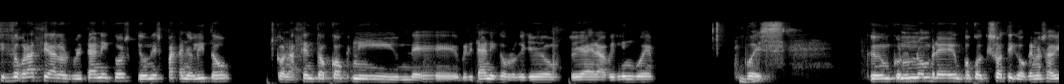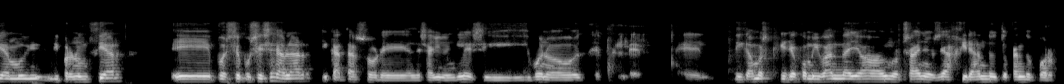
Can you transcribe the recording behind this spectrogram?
hizo gracia a los británicos que un españolito con acento cockney de británico, porque yo, ya era bilingüe, pues con, un nombre un poco exótico que no sabían muy ni pronunciar, eh, pues se pusiese a hablar y cantar sobre el desayuno inglés. Y, bueno, digamos que yo con mi banda llevaba unos años ya girando y tocando por,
